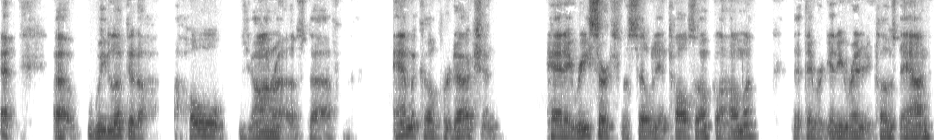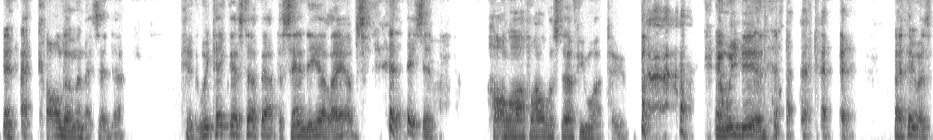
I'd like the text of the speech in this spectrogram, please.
uh, we looked at a, a whole genre of stuff. Amoco Production had a research facility in Tulsa, Oklahoma, that they were getting ready to close down. And I called them and I said, uh, "Could we take that stuff out to Sandia Labs?" they said, "Haul off all the stuff you want to." and we did. I think it was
